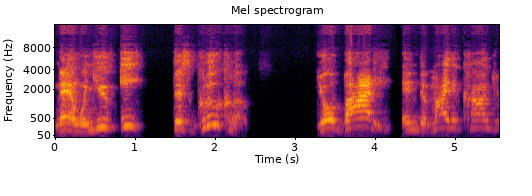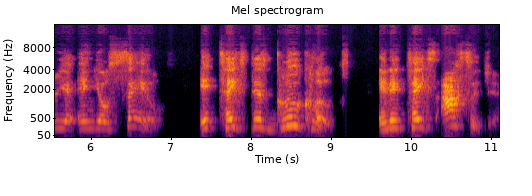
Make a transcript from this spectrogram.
Now, when you eat this glucose, your body and the mitochondria in your cells, it takes this glucose and it takes oxygen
